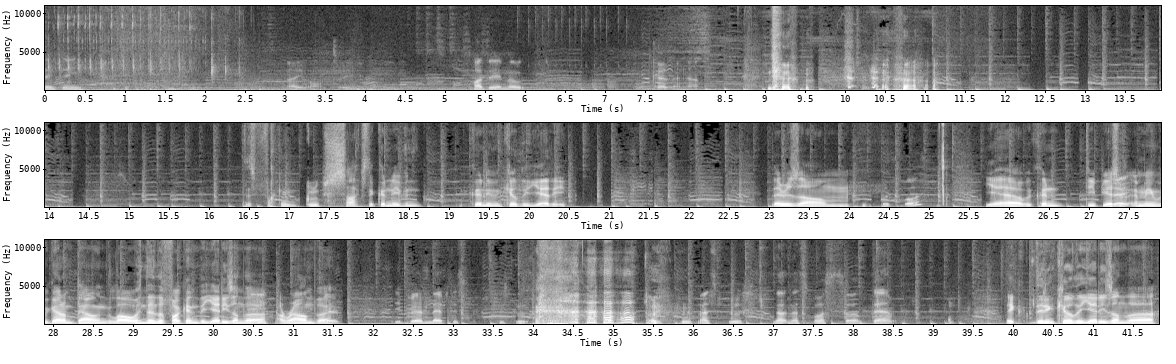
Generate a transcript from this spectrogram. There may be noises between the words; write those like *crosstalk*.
same thing. No, you won't, sweet. How do you know? Because I know. *laughs* this fucking group sucks. They couldn't even couldn't even kill the Yeti. There's um What yeah, we couldn't DPS. Yeah. I mean, we got him down low, *laughs* and then the fucking the Yeti's on the around the. better- You better left this this group. *laughs* That's Bruce. Not that's boss. So damn. They didn't kill the Yetis on the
